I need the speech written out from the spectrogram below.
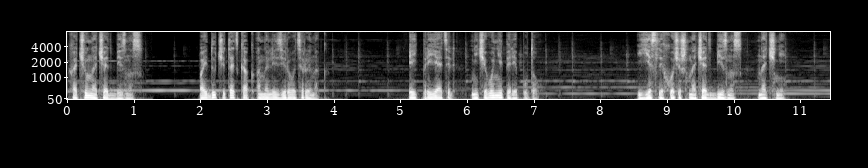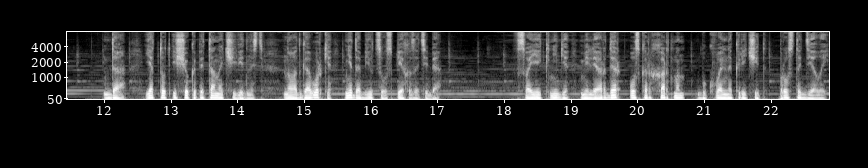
Хочу начать бизнес. Пойду читать, как анализировать рынок. Эй, приятель, ничего не перепутал. Если хочешь начать бизнес, начни. Да, я тот еще капитан очевидность, но отговорки не добьются успеха за тебя. В своей книге миллиардер Оскар Хартман буквально кричит «просто делай».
